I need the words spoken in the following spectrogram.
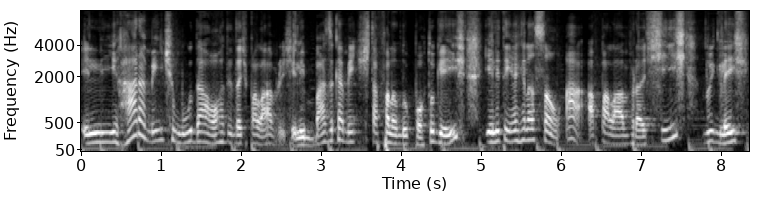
ele raramente muda a ordem das palavras. Ele basicamente está falando português e ele tem a relação. Ah, a palavra X no inglês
